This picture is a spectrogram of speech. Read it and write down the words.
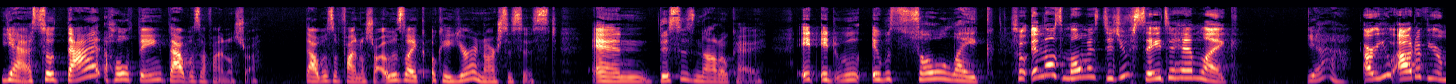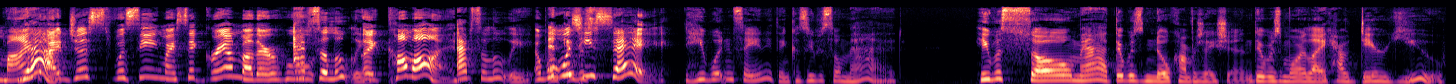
Yeah. So that whole thing, that was a final straw. That was a final straw. It was like, okay, you're a narcissist, and this is not okay. It it it was so like, So in those moments, did you say to him like, yeah, "Are you out of your mind? Yeah. I just was seeing my sick grandmother who Absolutely. like come on." absolutely. and what it was, he say? he wouldn't say anything because he was so mad. He was so mad. There was no conversation. There was more like, "How dare you?"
